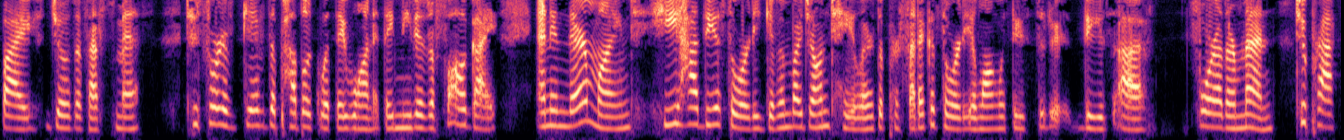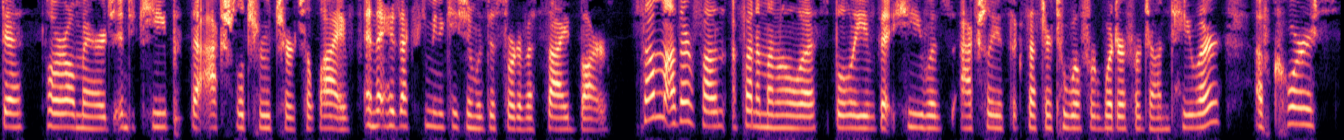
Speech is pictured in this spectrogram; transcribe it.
by Joseph F. Smith to sort of give the public what they wanted. They needed a fall guy. And in their mind, he had the authority given by John Taylor, the prophetic authority, along with these, th- these, uh, four other men to practice plural marriage and to keep the actual true church alive. And that his excommunication was just sort of a sidebar. Some other fun- fundamentalists believe that he was actually a successor to Wilford Woodruff or John Taylor. Of course,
